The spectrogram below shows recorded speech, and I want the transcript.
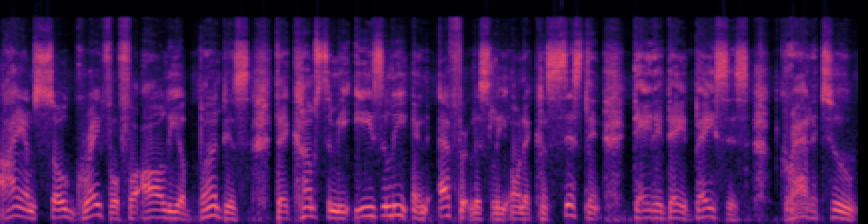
I am so grateful for all the abundance that comes to me easily and effortlessly on a consistent day to day basis. Gratitude.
